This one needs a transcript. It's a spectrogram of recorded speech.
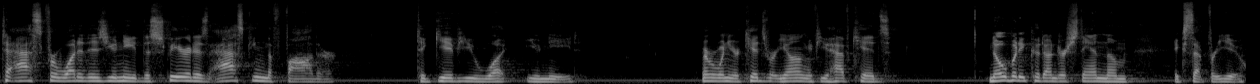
to ask for what it is you need. The Spirit is asking the Father to give you what you need. Remember when your kids were young, if you have kids, nobody could understand them except for you.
